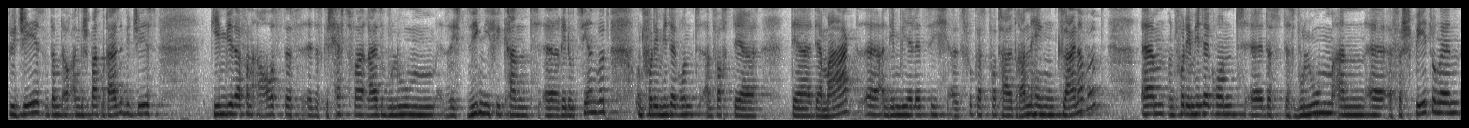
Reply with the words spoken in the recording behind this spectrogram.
Budgets und damit auch angespannten Reisebudgets gehen wir davon aus, dass äh, das Geschäftsreisevolumen sich signifikant äh, reduzieren wird und vor dem Hintergrund einfach der der, der Markt, äh, an dem wir letztlich als Fluggastportal dranhängen, kleiner wird. Ähm, und vor dem Hintergrund, äh, dass das Volumen an äh, Verspätungen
